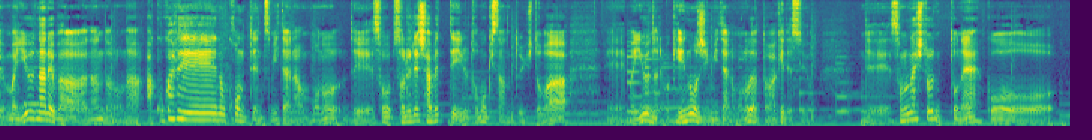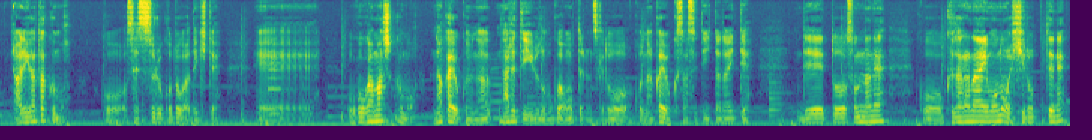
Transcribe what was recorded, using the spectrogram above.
えーまあ、言うなればなんだろうな憧れのコンテンツみたいなものでそそれで喋っているトモキさんという人は、えーまあ、言うなれば芸能人みたいなものだったわけですよ。でそんな人とねこうありがたくもこう接することができて、えーおこがましくも仲良くなれていると僕は思ってるんですけどこう仲良くさせていただいてで、えっと、そんなねこうくだらないものを拾ってね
